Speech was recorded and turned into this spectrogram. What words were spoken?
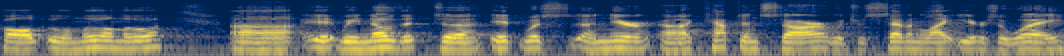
called Oumuamua. Uh, it, we know that uh, it was uh, near uh, Kapteyn Star, which was seven light years away,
